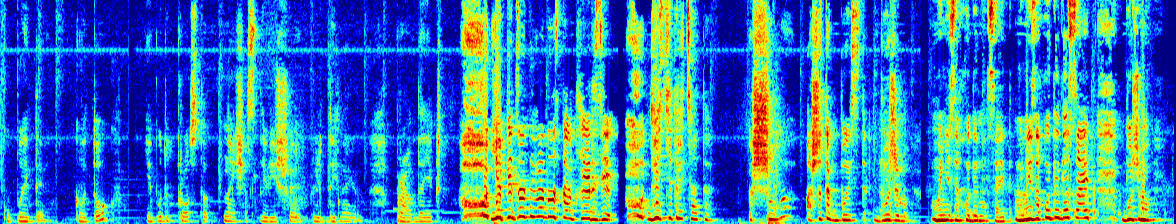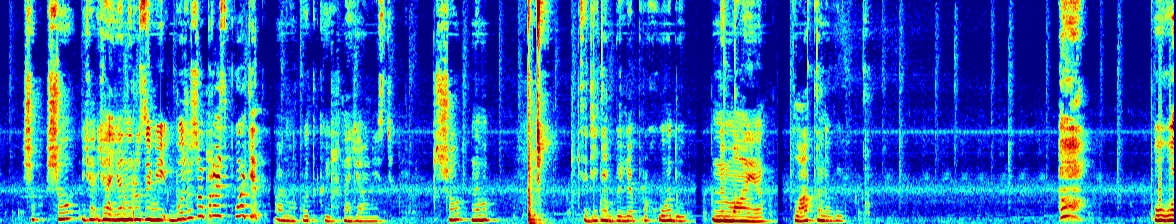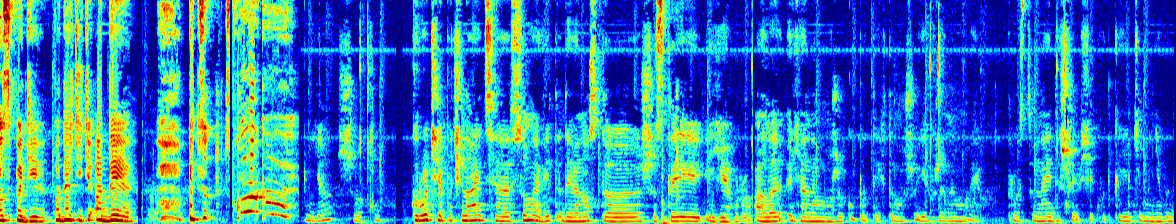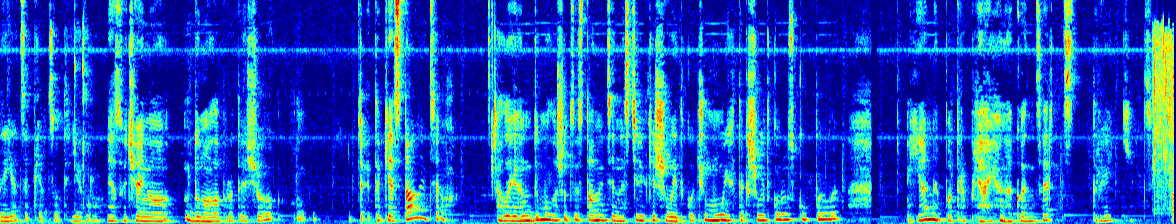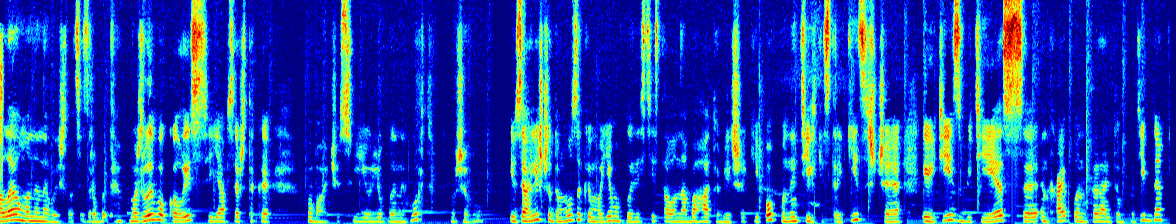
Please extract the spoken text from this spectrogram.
купити квиток, я буду просто найщасливішою людиною. Правда, як О, я 590 в черзі! О, 230! Що? А що так швидко? Боже мой, мені заходить на сайт. Мені заходить на сайт. Боже мой. Що? Що? Я, я, я не розумію. Боже, що відбувається? А ну, квитки, наявність. Що? Нема... Сидіння біля проходу. Немає. Платинових. О, господи, подождите, а де? О, 500... Сколько? Я в шокі. Коротше, починається сума від 96 євро, але я не можу купити їх, тому що їх вже немає. Просто найдешевші квитки, які мені видає, це 500 євро. Я, звичайно, думала про те, що таке станеться, але я не думала, що це станеться настільки швидко. Чому їх так швидко розкупили? Я не потрапляю на концерт Stray Kids. Але у мене не вийшло це зробити. Можливо, колись я все ж таки побачу свій улюблений гурт вживу. І взагалі щодо музики в моєму плейлісті стало набагато більше кей-попу, не тільки Stray Kids, ще ATEEZ, BTS, ENHYPEN та далі тому подібне.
